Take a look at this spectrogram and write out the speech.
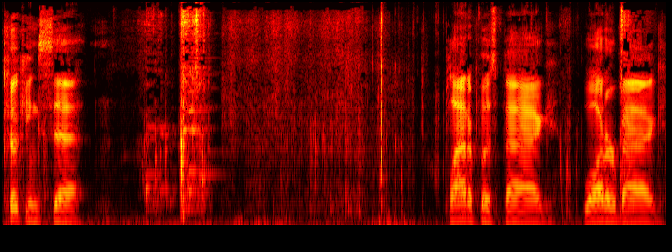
cooking set, platypus bag, water bag,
